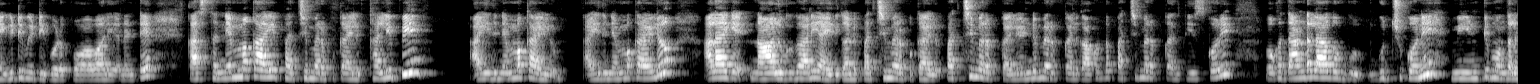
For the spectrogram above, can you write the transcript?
నెగిటివిటీ కూడా పోవాలి అని అంటే కాస్త నిమ్మకాయ పచ్చిమిరపకాయలు కలిపి ఐదు నిమ్మకాయలు ఐదు నిమ్మకాయలు అలాగే నాలుగు కానీ ఐదు కానీ పచ్చిమిరపకాయలు. పచ్చిమిరపకాయలు ఎండు మిరపకాయలు కాకుండా పచ్చిమిరపకాయలు తీసుకొని ఒక దండలాగా గుచ్చుకొని మీ ఇంటి ముందల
